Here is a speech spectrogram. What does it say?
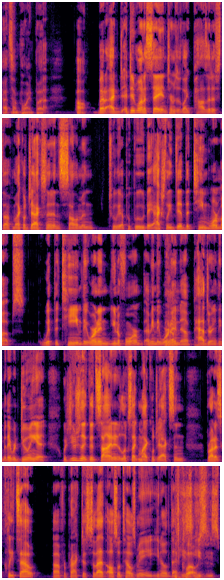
at some point. But oh, But I, I did want to say, in terms of like positive stuff, Michael Jackson and Solomon Tuliaupupu, they actually did the team warm ups with the team. They weren't in uniform. I mean, they weren't Yeah. in uh, pads or anything, but they were doing it, which is usually a good sign. And it looks like Michael Jackson brought his cleats out uh, for practice. So that also tells me, you know, that He's he's, he's, he's,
